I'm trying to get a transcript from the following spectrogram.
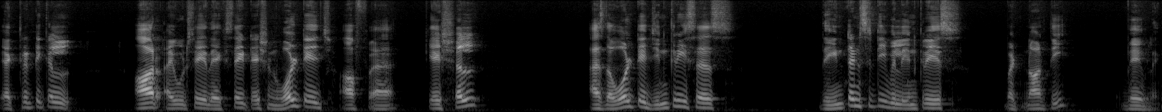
a critical or I would say the excitation voltage of a K shell. As the voltage increases the intensity will increase, but not the wavelength.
